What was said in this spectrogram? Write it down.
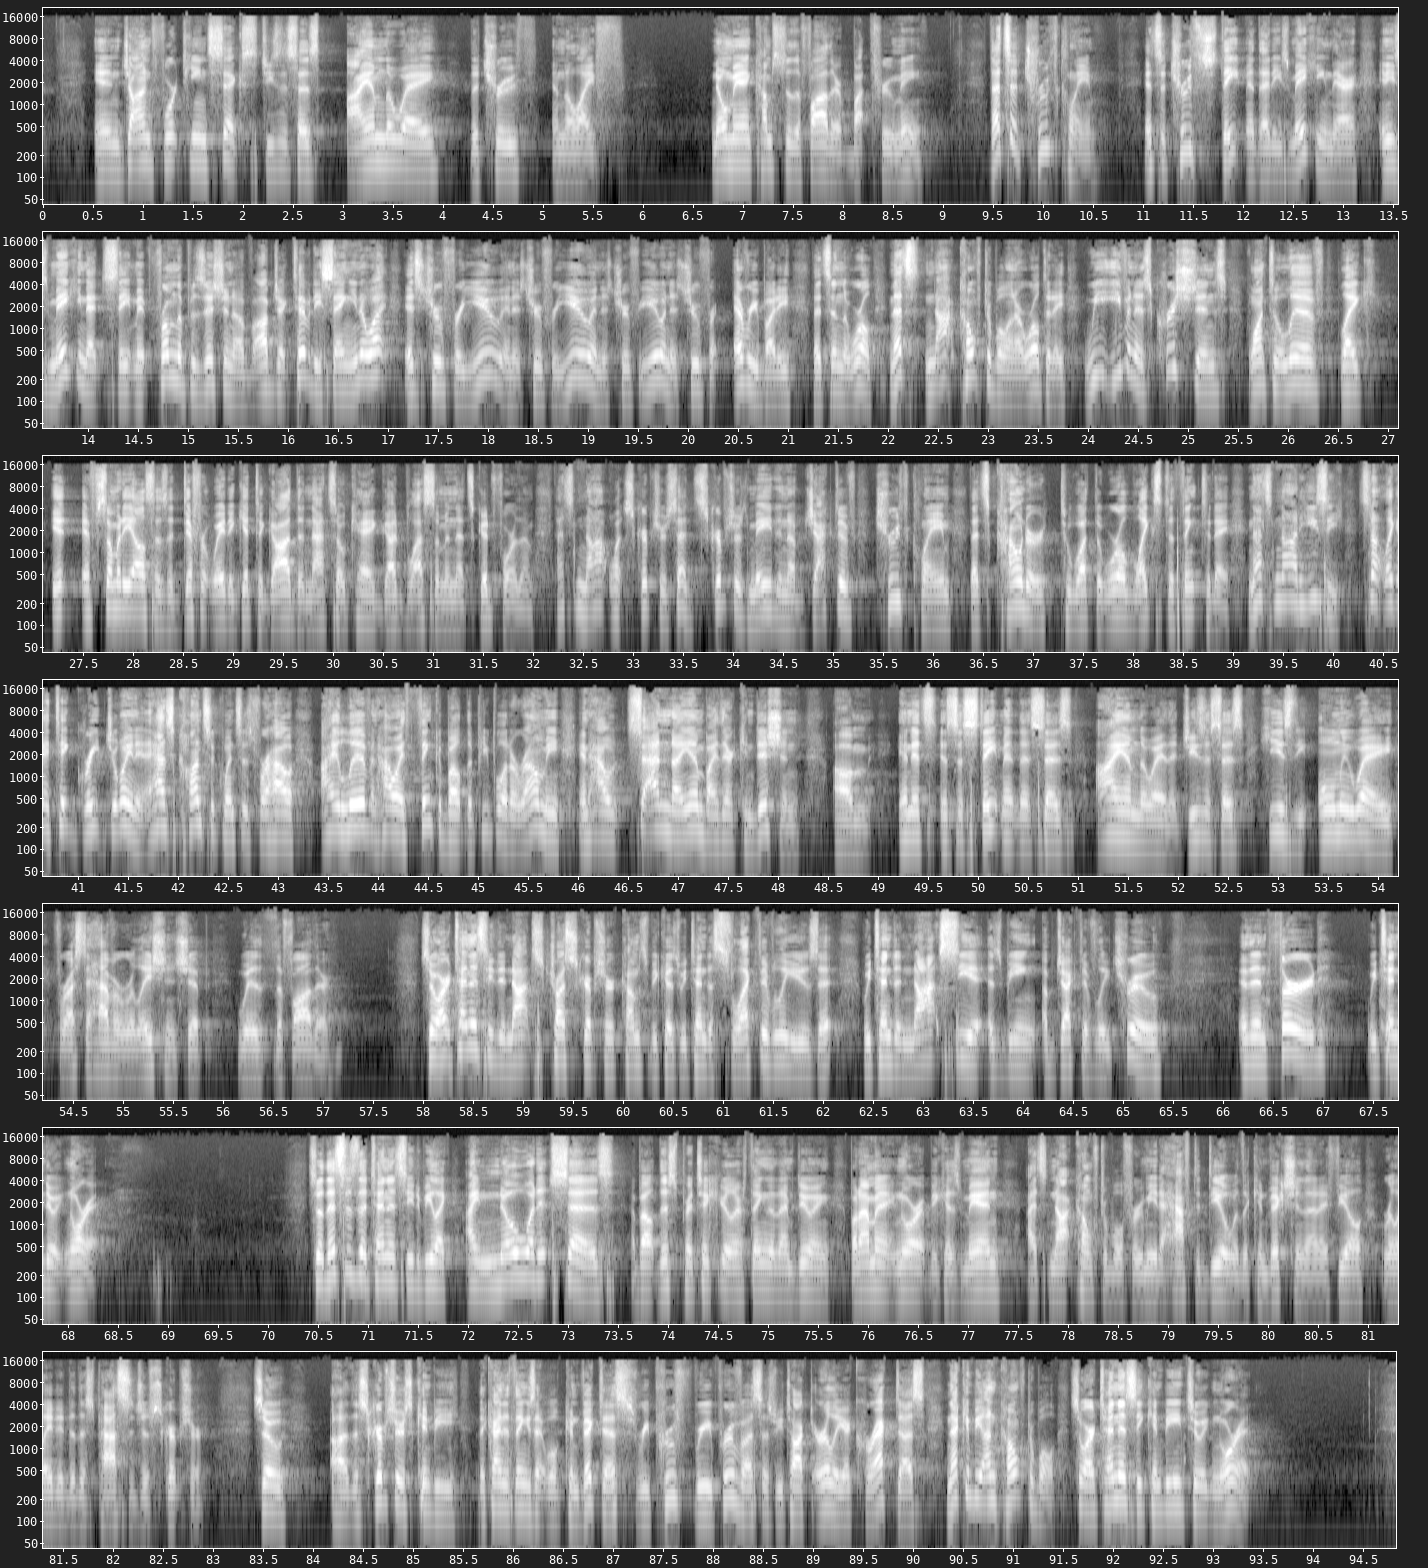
In John 14, 6, Jesus says, I am the way, the truth, and the life. No man comes to the Father but through me. That's a truth claim. It's a truth statement that he's making there, and he's making that statement from the position of objectivity, saying, you know what? It's true for you, and it's true for you, and it's true for you, and it's true for everybody that's in the world. And that's not comfortable in our world today. We, even as Christians, want to live like it, if somebody else has a different way to get to God, then that's okay. God bless them and that's good for them. That's not what Scripture said. Scripture's made an objective truth claim that's counter to what the world likes to think today. And that's not easy. It's not like I take great joy in it. It has consequences for how I live and how I think about the people that are around me and how saddened I am by their condition. Um, and it's, it's a statement that says, I am the way, that Jesus says He is the only way for us to have a relationship with the Father. So, our tendency to not trust Scripture comes because we tend to selectively use it. We tend to not see it as being objectively true. And then, third, we tend to ignore it. So, this is the tendency to be like, I know what it says about this particular thing that I'm doing, but I'm going to ignore it because, man, it's not comfortable for me to have to deal with the conviction that I feel related to this passage of Scripture. So, uh, the scriptures can be the kind of things that will convict us, reproof, reprove us, as we talked earlier, correct us, and that can be uncomfortable. So our tendency can be to ignore it.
